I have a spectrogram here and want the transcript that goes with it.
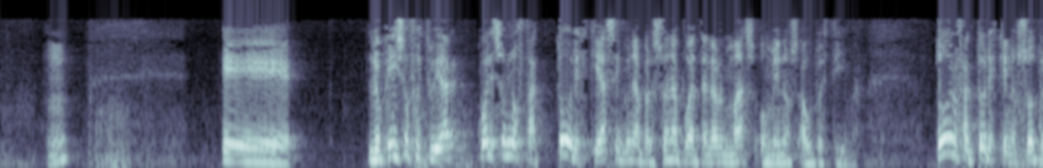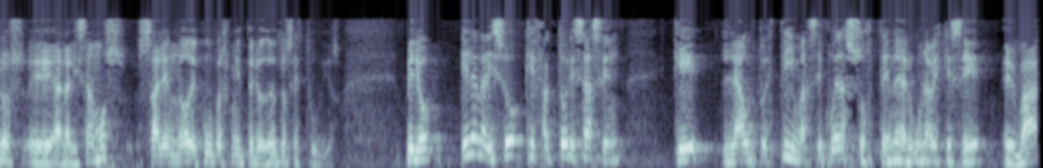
Eh, lo que hizo fue estudiar cuáles son los factores que hacen que una persona pueda tener más o menos autoestima. Todos los factores que nosotros analizamos salen no de Coopersmith, pero de otros estudios. Pero él analizó qué factores hacen que la autoestima se pueda sostener una vez que se eh, va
